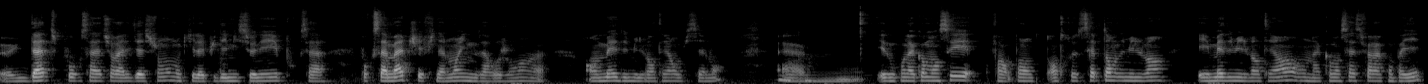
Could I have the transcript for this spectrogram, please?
euh, une date pour sa naturalisation, donc il a pu démissionner pour que ça, pour que ça matche. Et finalement, il nous a rejoint euh, en mai 2021 officiellement. et donc on a commencé, enfin entre septembre 2020 et mai 2021, on a commencé à se faire accompagner.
